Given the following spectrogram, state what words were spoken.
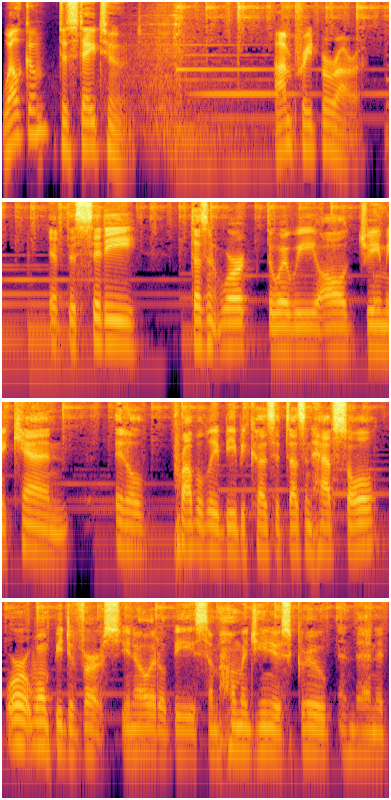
welcome to Stay Tuned. I'm Preet Bharara. If the city doesn't work the way we all dream it can, it'll probably be because it doesn't have soul or it won't be diverse. You know, it'll be some homogeneous group and then it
